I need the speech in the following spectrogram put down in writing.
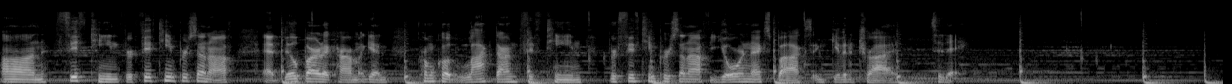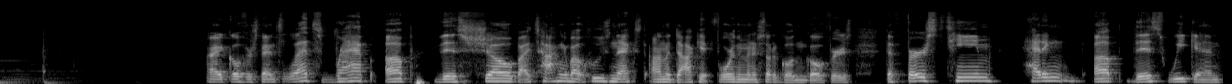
on 15 for 15% off at builtbar.com. Again, promo code locked on 15 for 15% off your next box and give it a try today. All right, Gophers fans, let's wrap up this show by talking about who's next on the docket for the Minnesota Golden Gophers. The first team heading up this weekend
